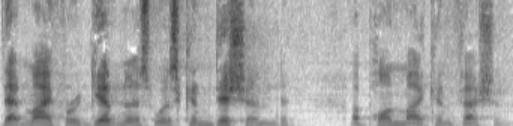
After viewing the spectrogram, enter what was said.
that my forgiveness was conditioned upon my confession.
